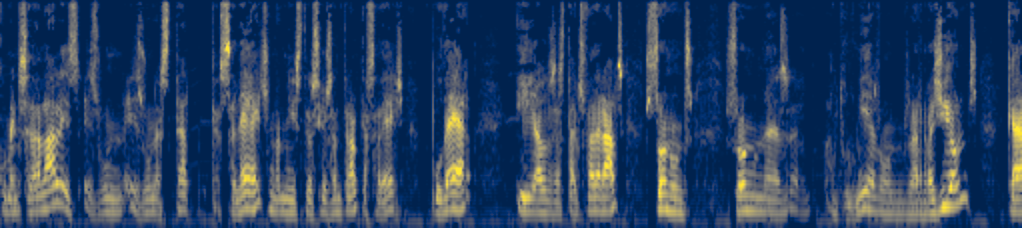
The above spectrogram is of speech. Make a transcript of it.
comença de dalt, és, és, un, és un estat que cedeix, una administració central que cedeix poder, i els estats federals són, uns, són unes eh, autonomies, unes regions que,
